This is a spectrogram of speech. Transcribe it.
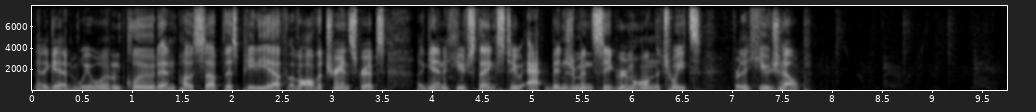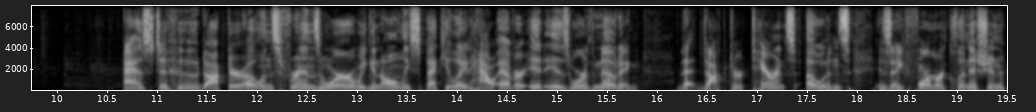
And again, we will include and post up this PDF of all the transcripts. Again, a huge thanks to at Benjamin Seagram on the tweets for the huge help. As to who Dr. Owen's friends were, we can only speculate. However, it is worth noting that Dr. Terrence Owens is a former clinician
